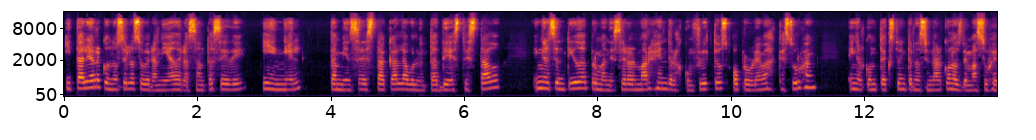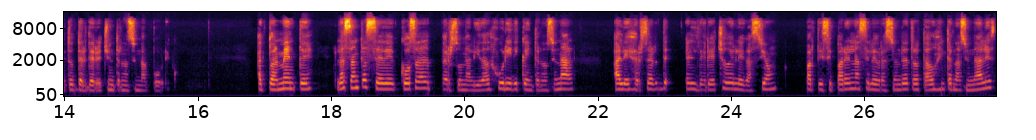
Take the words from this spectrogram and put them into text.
Italia reconoce la soberanía de la Santa Sede y en él también se destaca la voluntad de este Estado en el sentido de permanecer al margen de los conflictos o problemas que surjan en el contexto internacional con los demás sujetos del derecho internacional público. Actualmente, la Santa Sede goza de personalidad jurídica internacional al ejercer el derecho de delegación, participar en la celebración de tratados internacionales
